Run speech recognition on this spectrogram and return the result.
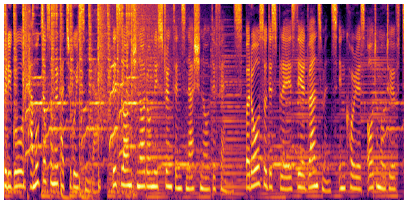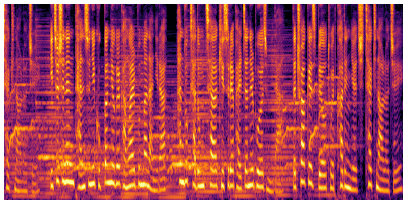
그리고 다목적성을 갖추고 있습니다. This launch not only strengthens national defense, but also displays the advancements in Korea's automotive technology. 이 출시는 단순히 국방력을 강화할 뿐만 아니라 한국 자동차 기술의 발전을 보여줍니다. The truck is built with cutting-edge technology,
